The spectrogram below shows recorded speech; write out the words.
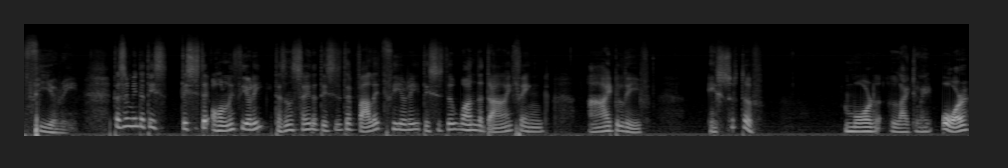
theory. Doesn't mean that this this is the only theory. It doesn't say that this is the valid theory. This is the one that I think, I believe, is sort of more likely, or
